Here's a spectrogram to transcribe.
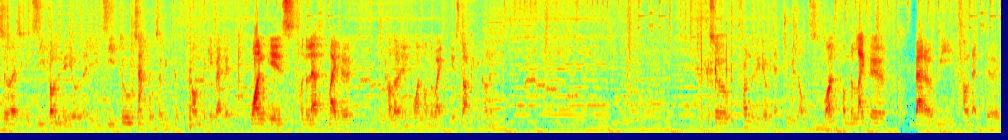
So as you can see from the video that you can see two samples that we took from the cake batter. One is on the left lighter in color and one on the right is darker in color. So from the video we had two results. One from the lighter batter we found that the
